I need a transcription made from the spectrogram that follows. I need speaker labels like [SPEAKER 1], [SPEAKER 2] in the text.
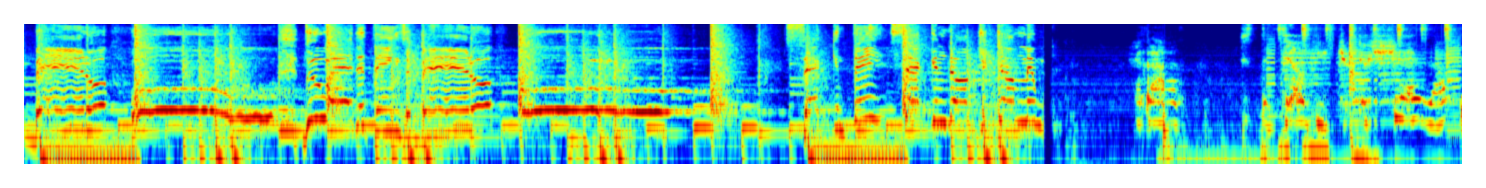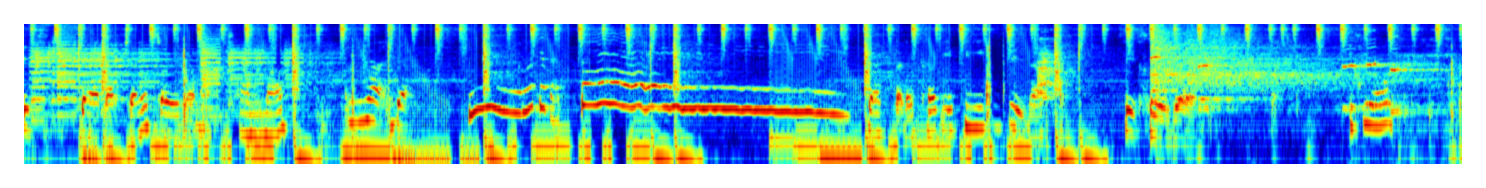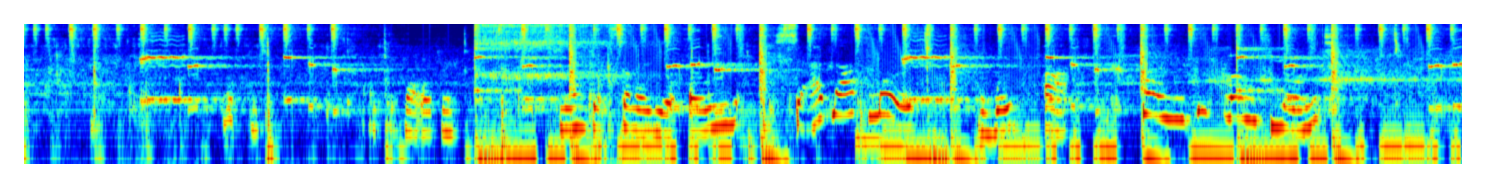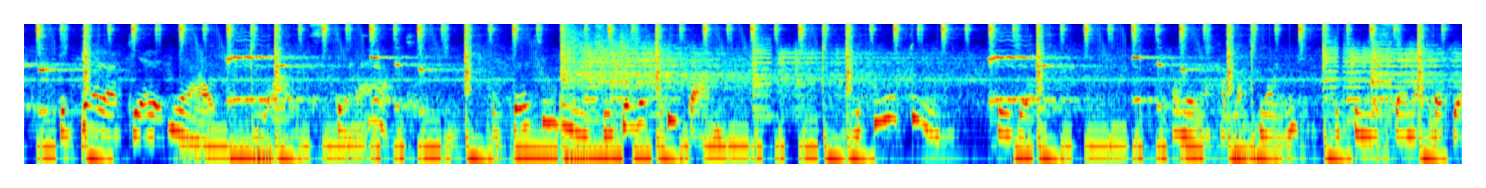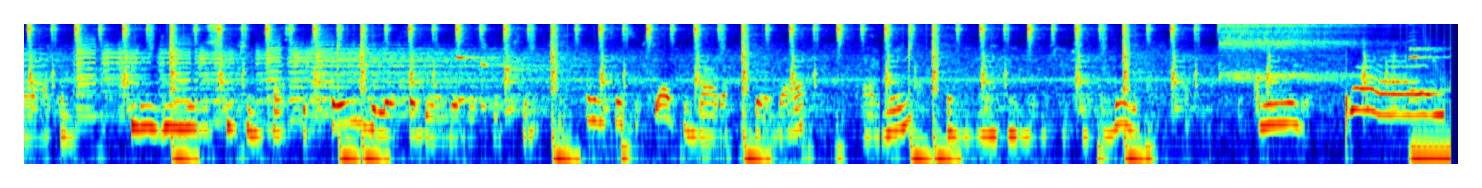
[SPEAKER 1] have been, oh, ooh, the way that things have been, oh, ooh. Second thing, second, don't you tell me.
[SPEAKER 2] Hey guys, just to tell you just to share that. It's is Sarah. I'm sorry about my camera. I'm not yet. Ooh, look at that face. That's better cut if you can see that. See it clear there. If you want. Not working. You want to get some of your own sad laugh merch, wake up. Don't floaty on it. You better get it now while it's still out. The first thing you get a coupon. Everything you're doing to get. I don't have much money. You can just sum up of your item. Link in the description plus the code below for the end of the description. And if you subscribe to that episode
